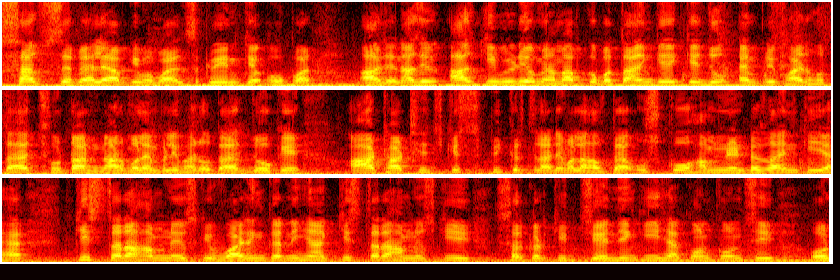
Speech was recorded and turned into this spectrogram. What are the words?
सबसे पहले आपकी मोबाइल स्क्रीन के ऊपर आ जाए। नाजिन आज की वीडियो में हम आपको बताएँगे कि जो एम्पलीफायर होता है, छोटा नॉर्मल एम्पलीफायर होता है, जो कि आठ आठ इंच के स्पीकर चलाने वाला होता है, उसको हमने डिज़ाइन किया है। किस तरह हमने उसकी वायरिंग करनी है, किस तरह हमने उसकी सर्किट की चेंजिंग की है कौन कौन सी, और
